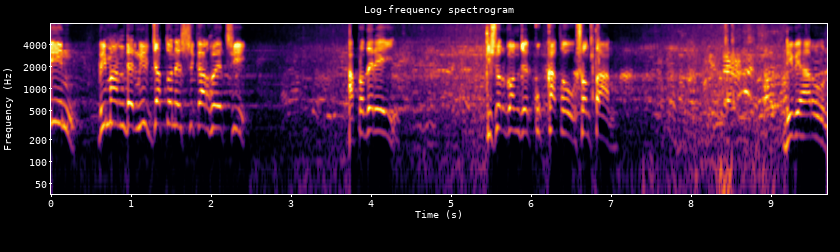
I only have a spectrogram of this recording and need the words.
দিন রিমান্ডের নির্যাতনের শিকার হয়েছি। আপনাদের এই কিশোরগঞ্জের কুখ্যাত সন্তান, ডিবি হারুন।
